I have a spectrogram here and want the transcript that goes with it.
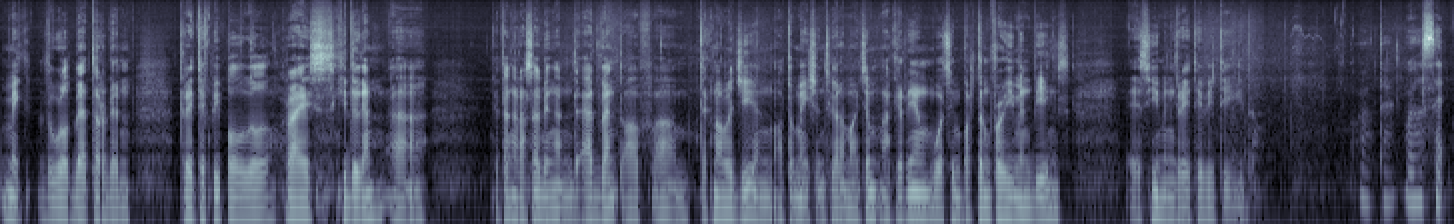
make the world better dan creative people will rise gitu kan Uh, kita ngerasa dengan the advent of um, technology and automation segala macam akhirnya yang what's important for human beings is human creativity gitu Well done, well said.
